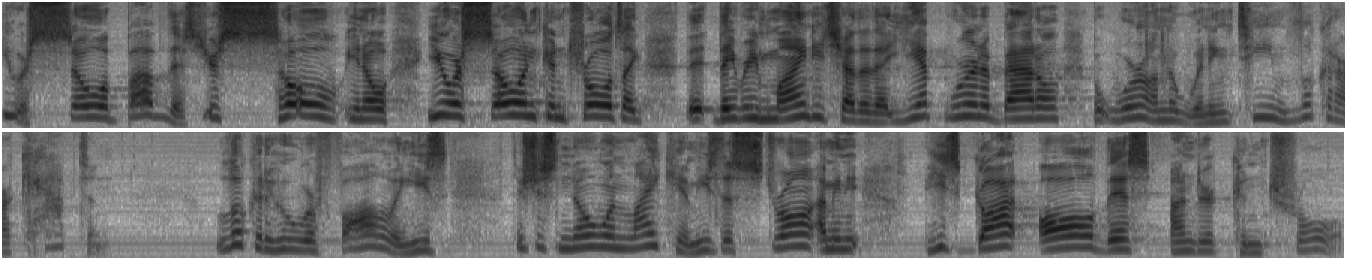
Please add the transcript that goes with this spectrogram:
You are so above this. You're so, you know, you are so in control. It's like they, remind each other that, yep, we're in a battle, but we're on the winning team. Look at our captain. Look at who we're following. He's, there's just no one like him. He's the strong, I mean, he, he's got all this under control.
